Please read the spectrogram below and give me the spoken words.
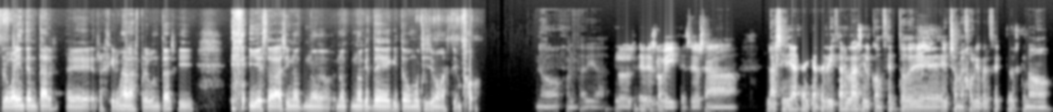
pero voy a intentar eh, regirme a las preguntas y, y esto así no, no, no, no, que te quito muchísimo más tiempo. No, faltaría. es lo que dices, o sea, las ideas hay que aterrizarlas y el concepto de hecho mejor que perfecto es que no,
